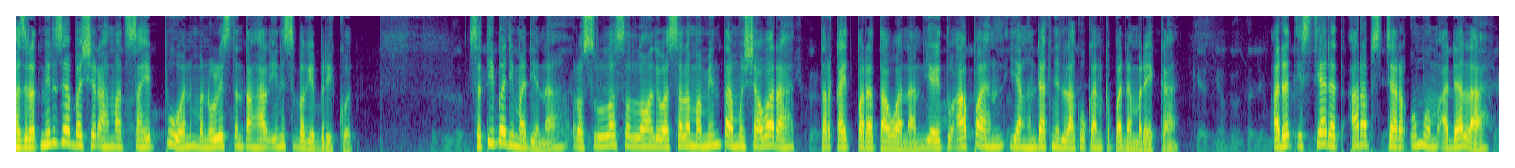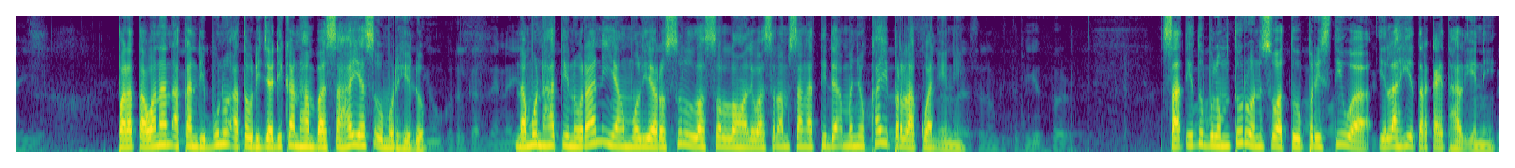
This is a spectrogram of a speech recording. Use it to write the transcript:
Hazrat Mirza Bashir Ahmad Sahib pun menulis tentang hal ini sebagai berikut. Setiba di Madinah, Rasulullah SAW meminta musyawarah terkait para tawanan, yaitu apa yang hendaknya dilakukan kepada mereka. Adat istiadat Arab secara umum adalah para tawanan akan dibunuh atau dijadikan hamba sahaya seumur hidup. Namun hati nurani yang mulia Rasulullah SAW sangat tidak menyukai perlakuan ini. Saat itu belum turun suatu peristiwa ilahi terkait hal ini.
